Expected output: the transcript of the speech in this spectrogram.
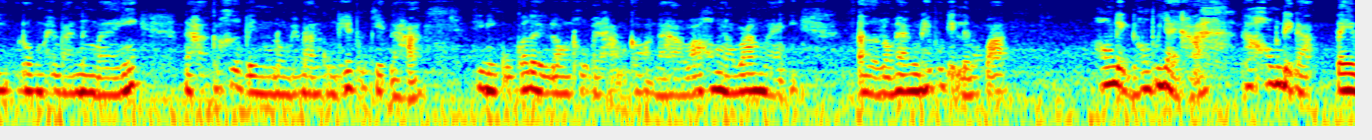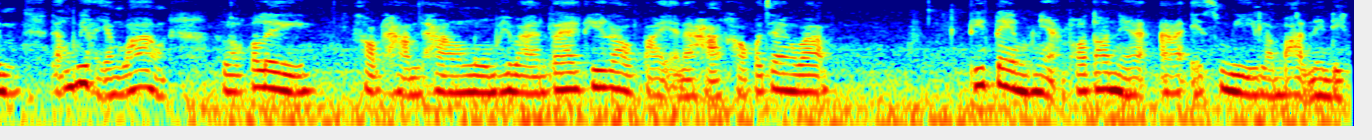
อีกโรงพยาบาลหนึ่งไหมนะคะก็คือเป็นโรงพยาบาลกรุงเทพภูเก็ตนะคะ ทีนี้กูก็เลยลองโทรไปถามก่อนนะคะว่าห้องยังว่างไหมเออโรงพยาบาลกรุงเทพภูเก็ตเลยบอกว่า ห้องเด็กหรือห้องผู้ใหญ่คะถ้าห้องเด็กอะเต็ม แต่ห้องผู้ใหญ่ยังว่าง เราก็เลยสอบถามทางโรงพยาบาลแรกที่เราไปนะคะ เขาก็แจ้งว่าที่เต็มเนี่ย เพราะตอนเนี้ย RSV ระบาดในเด็ก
